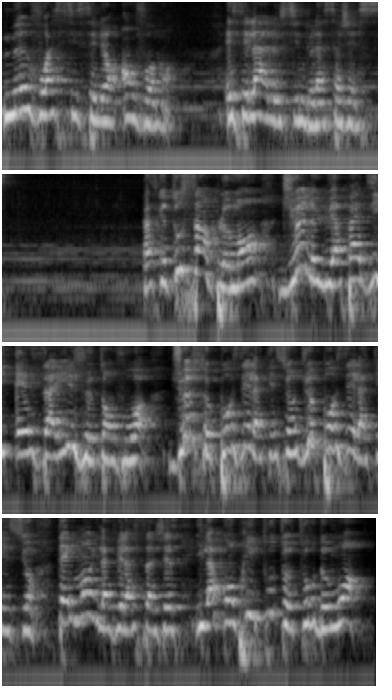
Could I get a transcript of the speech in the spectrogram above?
Me voici Seigneur, envoie-moi. Et c'est là le signe de la sagesse. Parce que tout simplement, Dieu ne lui a pas dit, Esaïe, je t'envoie. Dieu se posait la question, Dieu posait la question. Tellement il avait la sagesse, il a compris tout autour de moi.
